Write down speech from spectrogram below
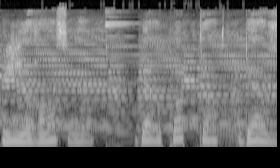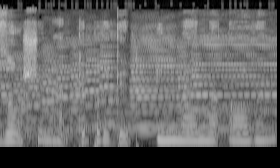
Gerards Welt, der Podcast, der so schön hat geprickelt in meine Ohren.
